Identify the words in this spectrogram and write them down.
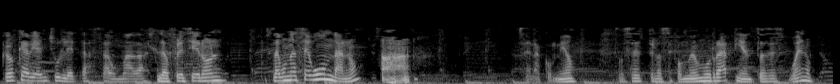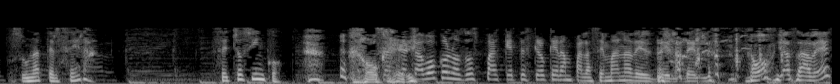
creo que habían chuletas ahumadas, le ofrecieron pues, una segunda, ¿no? Ajá. Se la comió. Entonces, pero se comió muy rápido. Entonces, bueno, pues una tercera. Se echó cinco. O sea, se acabó con los dos paquetes, creo que eran para la semana de- del, del- ¿no? Ya sabes.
